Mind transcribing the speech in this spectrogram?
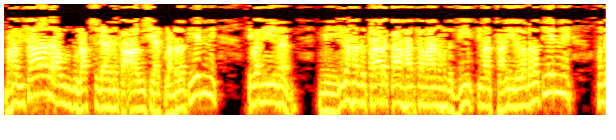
මහ විශාල අවුරුදු ලක්ෂ ගණනක ආයුෂයක් ලැබලා තියෙන්නේ. ඒ වගේම මේ ඉරහඳ තාරකා හා සමාන හොඳ දීප්තිමත් ශරීර ලැබලා තියෙන්නේ. හොඳ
